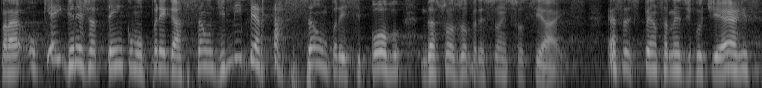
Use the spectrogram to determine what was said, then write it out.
Para o que a igreja tem como pregação de libertação para esse povo das suas opressões sociais? Esses pensamentos de Gutierrez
